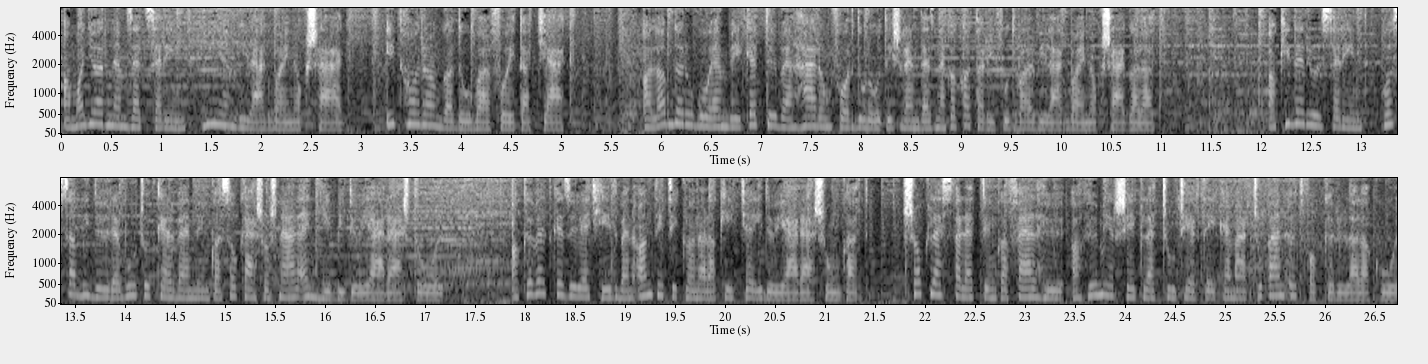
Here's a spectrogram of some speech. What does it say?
A magyar nemzet szerint milyen világbajnokság? Itthon rangadóval folytatják. A labdarúgó MB2-ben három fordulót is rendeznek a Katari futballvilágbajnokság alatt. A kiderül szerint hosszabb időre búcsút kell vennünk a szokásosnál enyhébb időjárástól. A következő egy hétben anticiklon alakítja időjárásunkat. Sok lesz felettünk a felhő, a hőmérséklet csúcsértéke már csupán 5 fok körül alakul.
